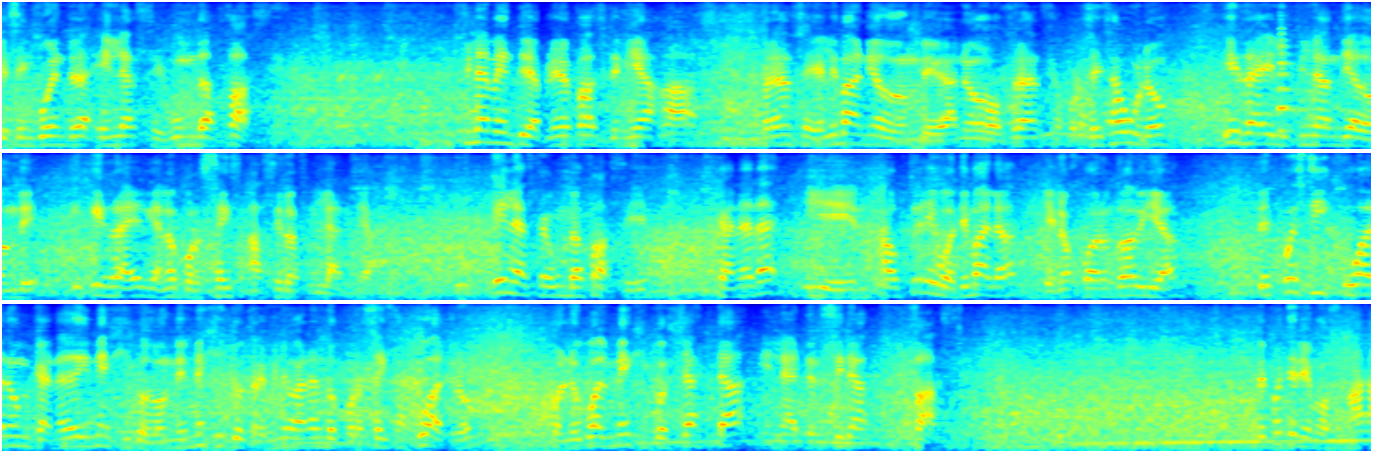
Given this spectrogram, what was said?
que se encuentra en la segunda fase. Finalmente la primera fase tenía a Francia y Alemania, donde ganó Francia por 6 a 1, Israel y Finlandia, donde Israel ganó por 6 a 0 a Finlandia. En la segunda fase, Canadá y en Australia y Guatemala, que no jugaron todavía, después sí jugaron Canadá y México, donde México terminó ganando por 6 a 4, con lo cual México ya está en la tercera fase. Después tenemos a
